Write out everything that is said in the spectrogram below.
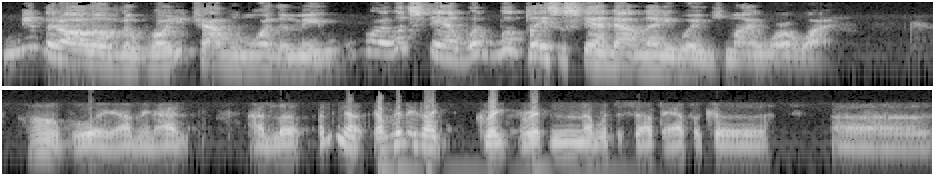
You've been all over the world. You travel more than me. What, stand? What what places stand out in Lenny Williams' mind worldwide? Oh boy, I mean, I I love. I, mean, I really like Great Britain. I went to South Africa, uh,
